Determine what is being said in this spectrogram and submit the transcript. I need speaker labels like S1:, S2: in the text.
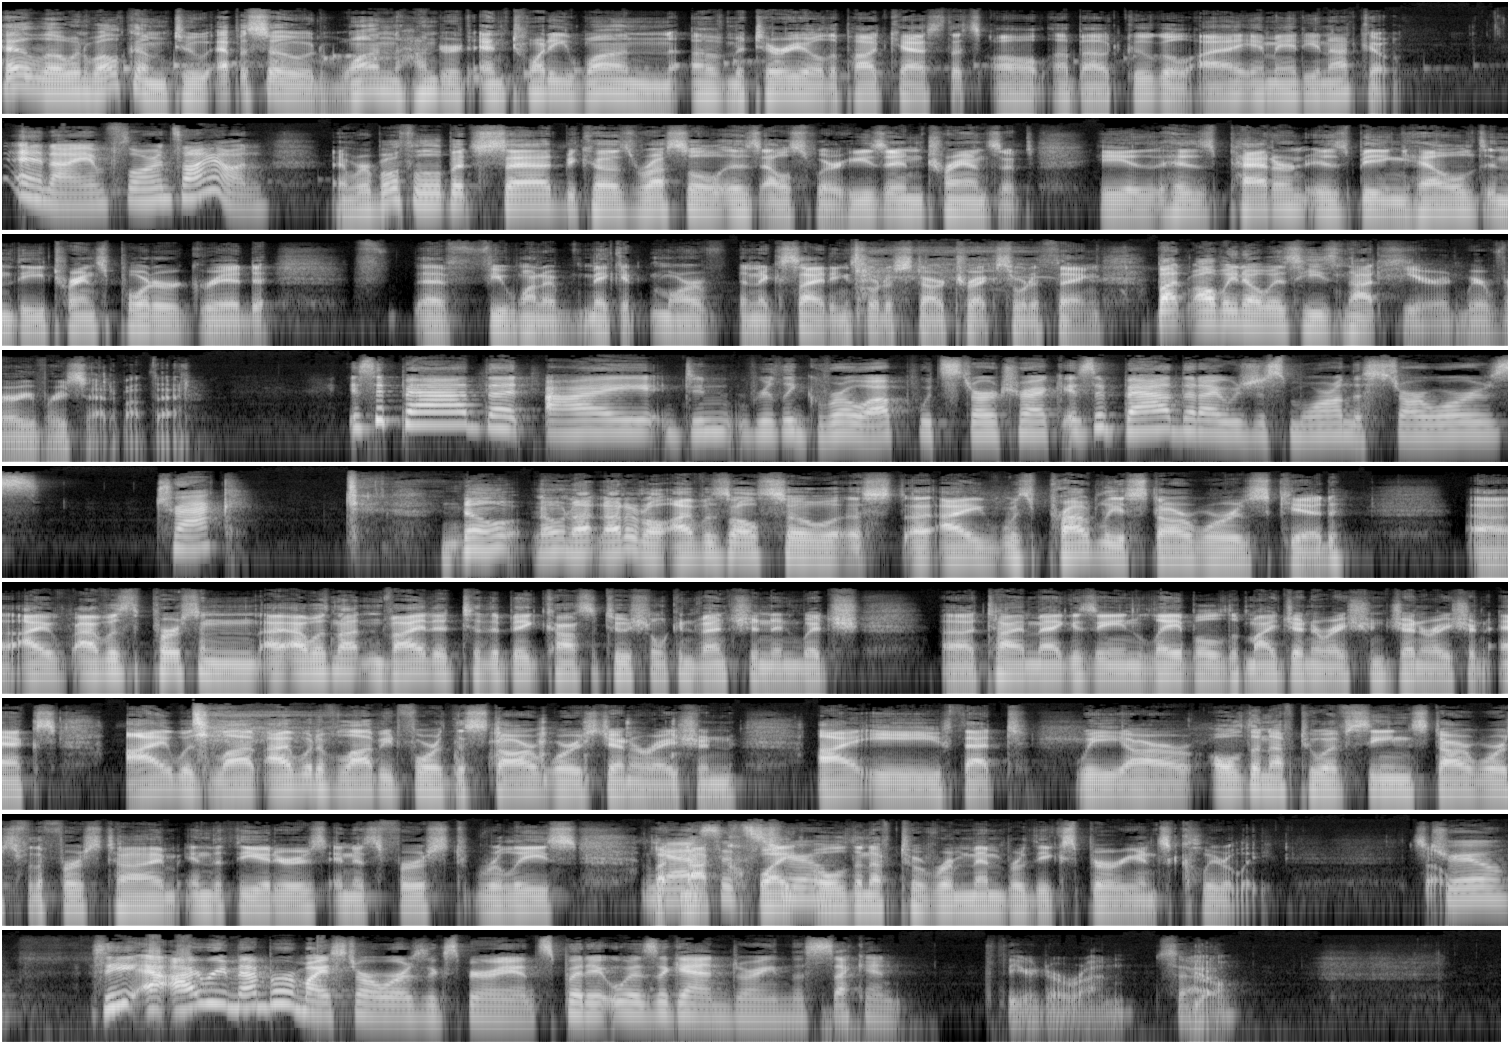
S1: Hello and welcome to episode 121 of Material, the podcast that's all about Google. I am Andy Ihnatko.
S2: And I am Florence Ion.
S1: And we're both a little bit sad because Russell is elsewhere. He's in transit. He is, his pattern is being held in the transporter grid if you want to make it more of an exciting sort of Star Trek sort of thing. But all we know is he's not here, and we're very, very sad about that.
S2: Is it bad that I didn't really grow up with Star Trek? Is it bad that I was just more on the Star Wars track?
S1: No, no, not not at all. I was also a, I was proudly a Star Wars kid. Uh, I I was the person. I, I, was not invited to the big constitutional convention in which uh, Time Magazine labeled my generation Generation X. I was lo- I would have lobbied for the Star Wars generation, i.e., that we are old enough to have seen Star Wars for the first time in the theaters in its first release, but yes, not quite true. old enough to remember the experience clearly.
S2: So. True. See, I remember my Star Wars experience, but it was again during the second theater run. So. Yeah.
